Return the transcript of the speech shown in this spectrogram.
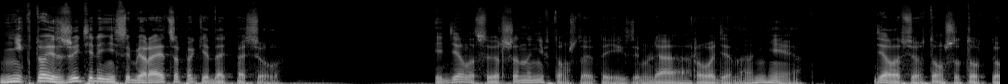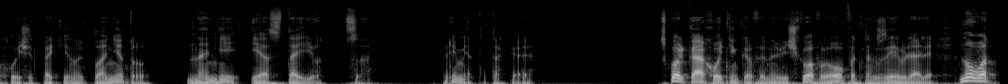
никто из жителей не собирается покидать поселок. И дело совершенно не в том, что это их земля, родина. Нет. Дело все в том, что тот, кто хочет покинуть планету, на ней и остается. Примета такая. Сколько охотников и новичков и опытных заявляли. Ну вот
